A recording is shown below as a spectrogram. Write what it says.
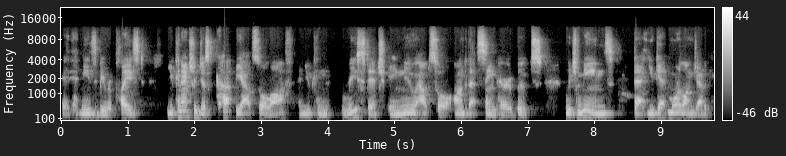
it, it needs to be replaced you can actually just cut the outsole off and you can restitch a new outsole onto that same pair of boots which means that you get more longevity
